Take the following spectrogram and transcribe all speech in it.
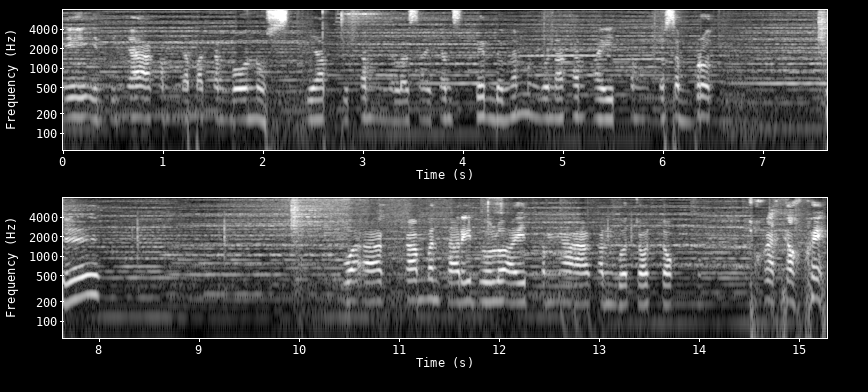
jadi intinya akan mendapatkan bonus setiap kita menyelesaikan stage dengan menggunakan item tersebut. Oke. Gua akan mencari dulu item yang akan gue cocok. Cocok kafe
